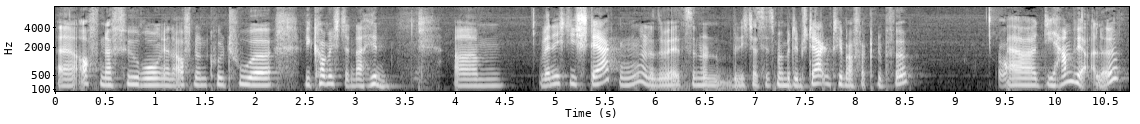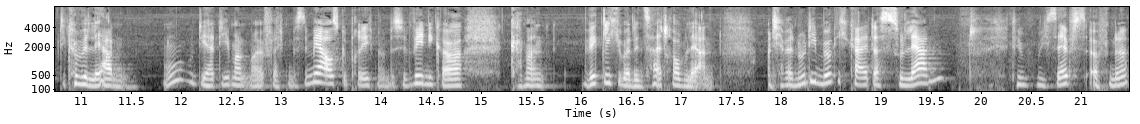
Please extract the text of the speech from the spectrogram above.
äh, offener Führung, einer offenen Kultur. Wie komme ich denn dahin? Ähm, wenn ich die Stärken, also jetzt, wenn ich das jetzt mal mit dem Stärkenthema verknüpfe, äh, die haben wir alle, die können wir lernen. Hm? Die hat jemand mal vielleicht ein bisschen mehr ausgeprägt, mal ein bisschen weniger. Kann man wirklich über den Zeitraum lernen. Und ich habe ja nur die Möglichkeit, das zu lernen, indem ich mich selbst öffne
